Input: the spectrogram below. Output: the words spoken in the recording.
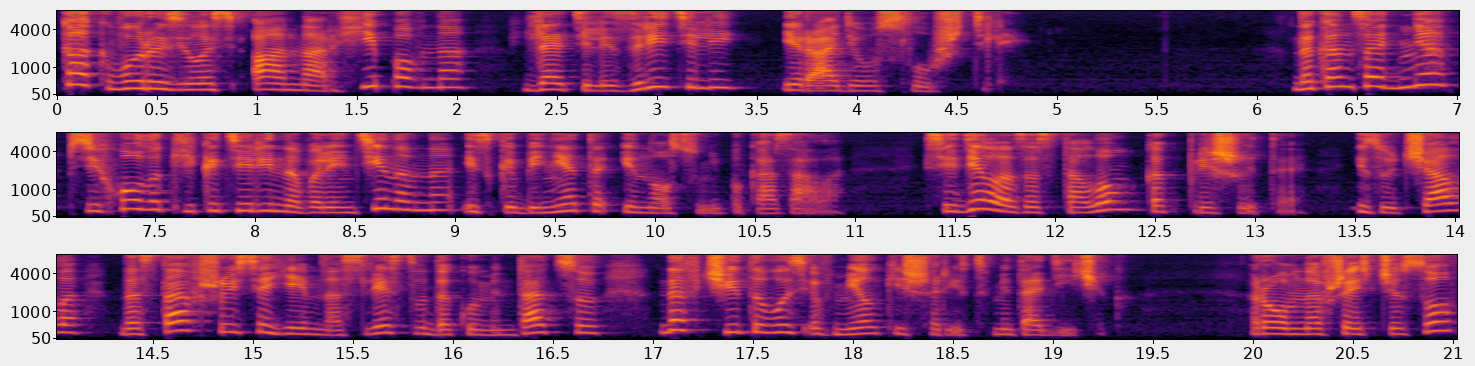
Как выразилась Анна Архиповна для телезрителей и радиослушателей. До конца дня психолог Екатерина Валентиновна из кабинета и носу не показала. Сидела за столом, как пришитая, изучала доставшуюся ей в наследство документацию да вчитывалась в мелкий шрифт методичек. Ровно в 6 часов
